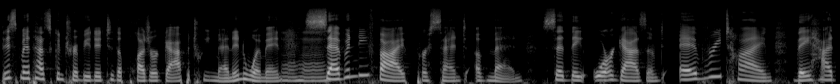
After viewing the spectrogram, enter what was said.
this myth has contributed to the pleasure gap between men and women. Mhm. 75% of men said they orgasmed every time they had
